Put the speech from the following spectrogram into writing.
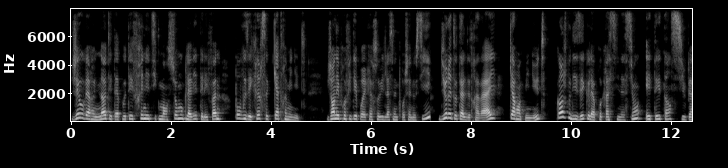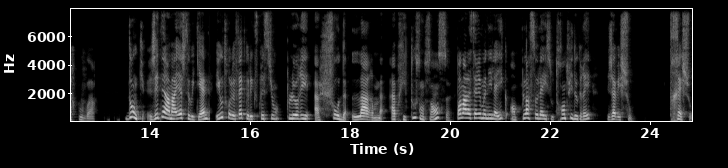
j'ai ouvert une note et tapoté frénétiquement sur mon clavier de téléphone pour vous écrire ce 4 minutes. J'en ai profité pour écrire celui de la semaine prochaine aussi. Durée totale de travail, 40 minutes, quand je vous disais que la procrastination était un super pouvoir. Donc, j'étais à un mariage ce week-end, et outre le fait que l'expression pleurer à chaudes larmes a pris tout son sens, pendant la cérémonie laïque, en plein soleil sous 38 degrés, j'avais chaud. Très chaud.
